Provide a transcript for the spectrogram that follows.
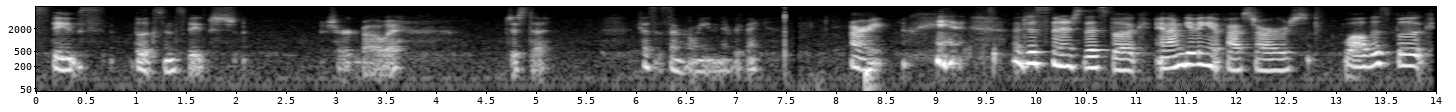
Spooks, Books and Spooks shirt, by the way. Just to, because it's Halloween and everything. All right, I just finished this book and I'm giving it five stars. While this book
